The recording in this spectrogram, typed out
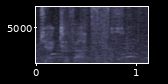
objective apples.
